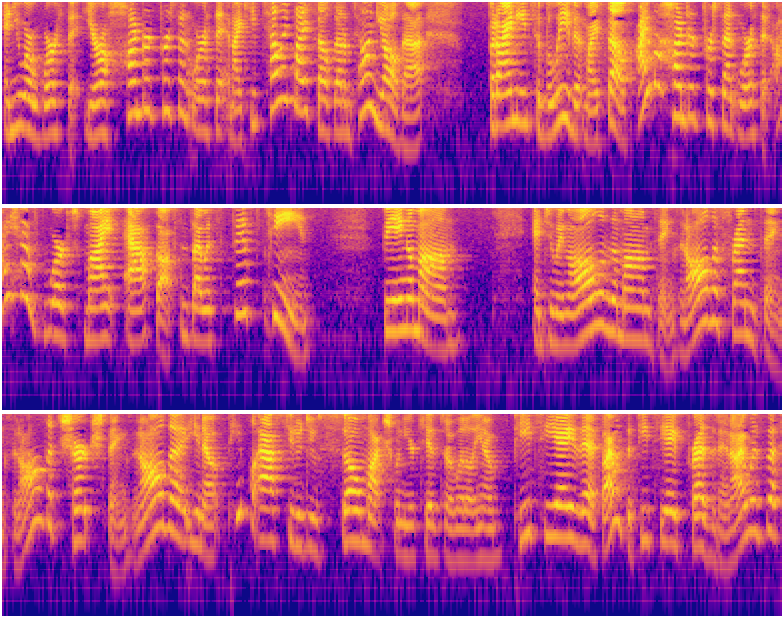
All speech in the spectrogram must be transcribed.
and you are worth it. You're 100% worth it. And I keep telling myself that. I'm telling y'all that. But I need to believe it myself. I'm 100% worth it. I have worked my ass off since I was 15 being a mom and doing all of the mom things and all the friend things and all the church things and all the, you know, people ask you to do so much when your kids are little, you know, PTA this. I was the PTA president. I was the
